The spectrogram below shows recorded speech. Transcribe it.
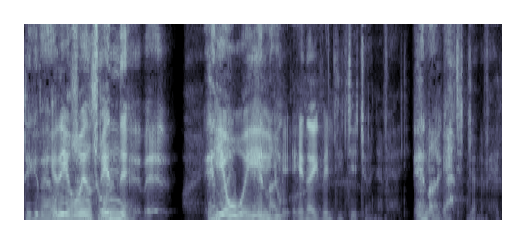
Det kan være Ja, det er jo utroligt- helt spændende. Henrik, Jo, øh, Henrik, jo. Henrik, vent lige til John er færdig. Henrik. Ja, til John er færdig.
